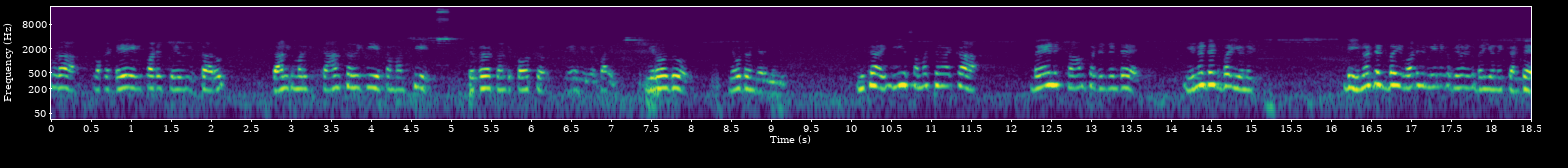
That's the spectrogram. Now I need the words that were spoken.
కూడా ఒక డే ఇంపార్టెన్స్ డే ఇస్తారు. దానికి మనకి క్యాన్సర్కి సంబంధించి ఫిబ్రవరి ట్వంటీ ఫోర్త్ సారీ ఈరోజు ఇవ్వటం జరిగింది. ఇంకా ఈ సంవత్సరం యొక్క మెయిన్ కాన్సెప్ట్ ఏంటంటే యునైటెడ్ బై యూనిట్ అంటే united by what is meaning of united by unit అంటే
